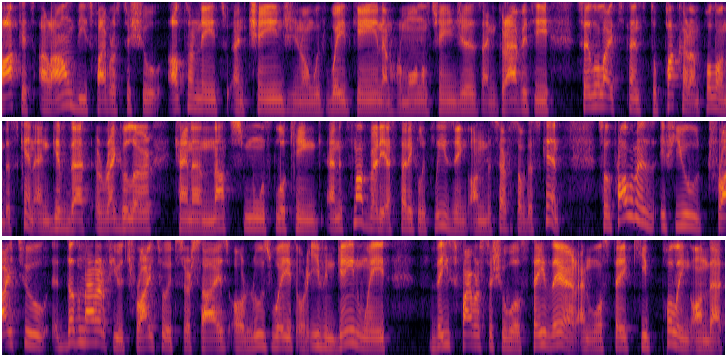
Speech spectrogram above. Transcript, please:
pockets around these fibrous tissue alternate and change, you know, with weight gain and hormonal changes and gravity. Cellulite tends to pucker and pull on the skin and give that irregular, kind of not smooth looking, and it's not very aesthetically pleasing on the surface of the skin. So the problem is if you try to, it doesn't matter if you try to exercise or lose weight or even gain weight, these fibrous tissue will stay there and will stay keep pulling on that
